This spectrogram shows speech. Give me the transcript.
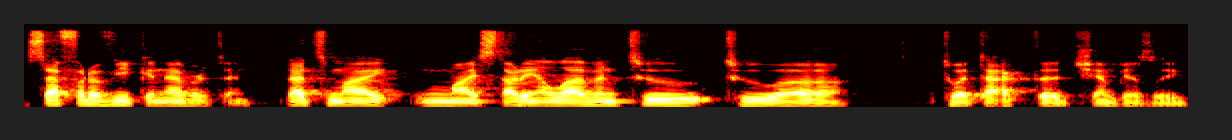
Seferovic and Everton. That's my my starting eleven to to uh, to attack the Champions League.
